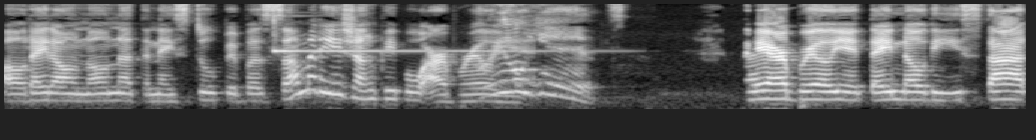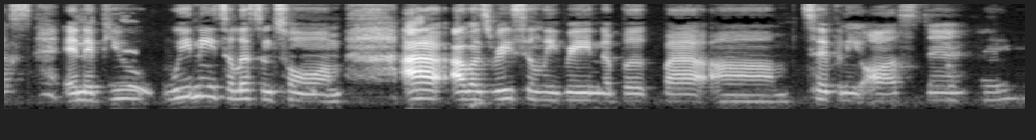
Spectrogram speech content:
oh, they don't know nothing, they stupid. But some of these young people are brilliant. Brilliant. They are brilliant. They know these stocks, and if you, we need to listen to them. I, I was recently reading a book by um, Tiffany Austin. Okay.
